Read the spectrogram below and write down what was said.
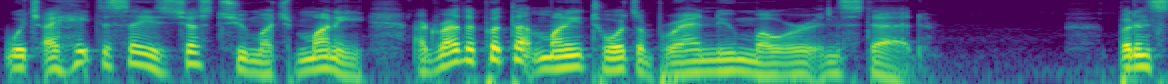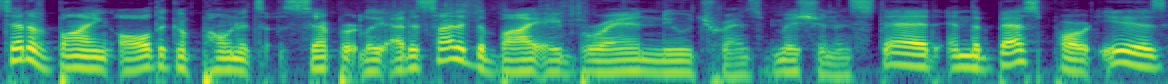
which I hate to say is just too much money. I'd rather put that money towards a brand new mower instead. But instead of buying all the components separately, I decided to buy a brand new transmission instead, and the best part is,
